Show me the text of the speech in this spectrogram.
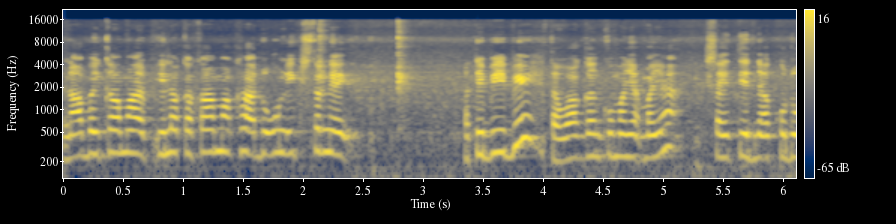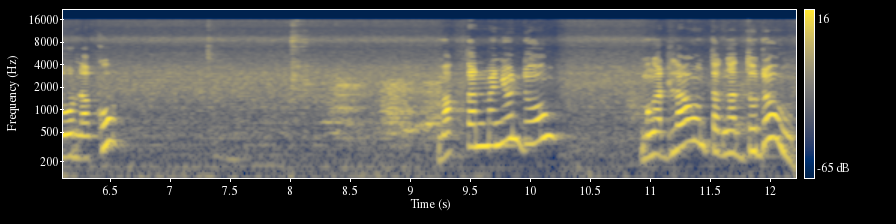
Nabay kama ila ka kama ka doon extra ni Ate Bibi, tawagan ko maya-maya. Excited na ako doon ako. Maktan man yun dong. Mga dlaon tangad to dong.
